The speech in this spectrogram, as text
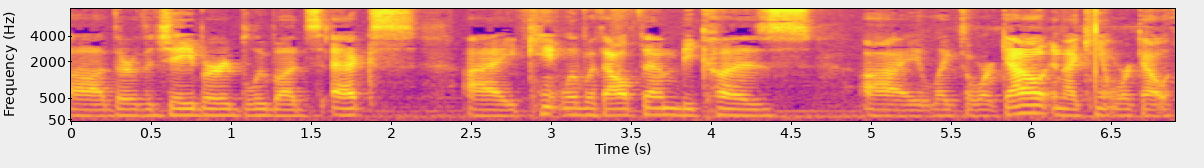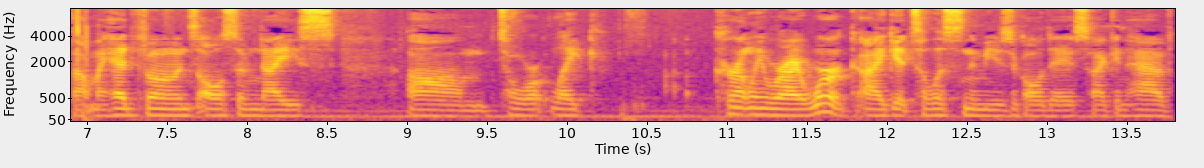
Uh, they're the Jaybird Bluebuds X. I can't live without them because I like to work out and I can't work out without my headphones. Also nice um, to work like currently where I work, I get to listen to music all day, so I can have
